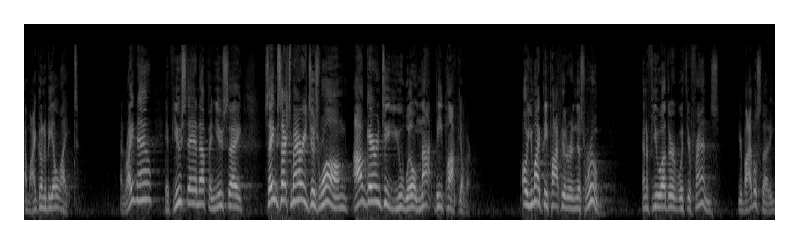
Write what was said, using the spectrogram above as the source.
Am I going to be a light? And right now, if you stand up and you say, same sex marriage is wrong, I'll guarantee you will not be popular. Oh, you might be popular in this room and a few other with your friends, your Bible study.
